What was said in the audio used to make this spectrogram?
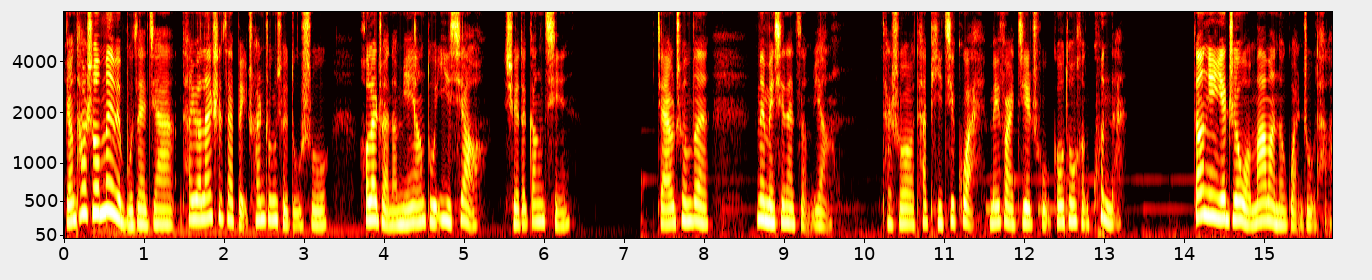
杨涛说：“妹妹不在家，她原来是在北川中学读书，后来转到绵阳读艺校，学的钢琴。”贾幼春问：“妹妹现在怎么样？”他说：“她脾气怪，没法接触，沟通很困难。当年也只有我妈妈能管住她。”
